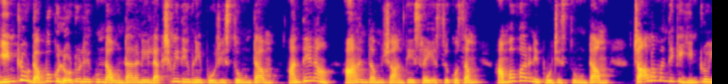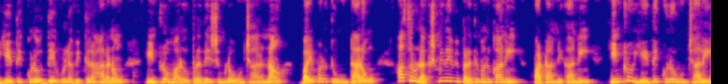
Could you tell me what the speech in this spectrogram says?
ఇంట్లో డబ్బుకు లోటు లేకుండా ఉండాలని లక్ష్మీదేవిని పూజిస్తూ ఉంటాం. అంతేనా? ఆనందం శాంతి శ్రేయస్సు కోసం అమ్మవారిని పూజిస్తూ ఉంటాం. చాలా మందికి ఇంట్లో ఏ దిక్కులో దేవుళ్ళ విగ్రహాలను ఇంట్లో మరో ప్రదేశంలో ఉంచాలన్నా భయపడుతూ ఉంటారు. అసలు లక్ష్మీదేవి ప్రతిమను కాని పటాన్ని కాని ఇంట్లో ఏ దిక్కులో ఉంచాలి?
